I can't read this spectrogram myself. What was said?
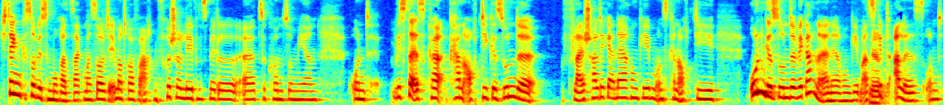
Ich denke, so wie es Murat sagt, man sollte immer darauf achten, frische Lebensmittel äh, zu konsumieren. Und wisst ihr, es ka- kann auch die gesunde fleischhaltige Ernährung geben und es kann auch die ungesunde vegane Ernährung geben. Also Ja. es gibt alles. Und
